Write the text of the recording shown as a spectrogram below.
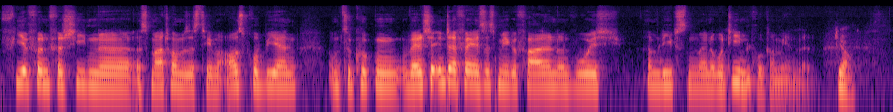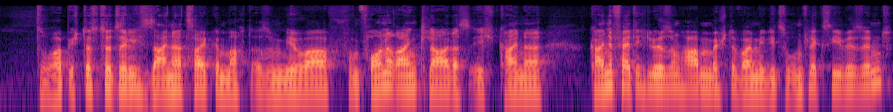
vier, fünf verschiedene Smart Home Systeme ausprobieren, um zu gucken, welche Interfaces mir gefallen und wo ich am liebsten meine Routinen programmieren will. Ja. So habe ich das tatsächlich seinerzeit gemacht. Also mir war von vornherein klar, dass ich keine, keine Fertiglösung haben möchte, weil mir die zu unflexibel sind.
